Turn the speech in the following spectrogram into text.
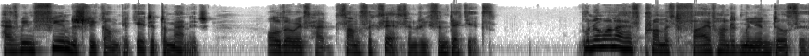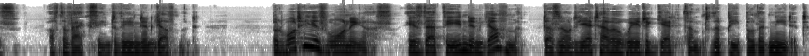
has been fiendishly complicated to manage, although it's had some success in recent decades. Poonawalla has promised 500 million doses of the vaccine to the Indian government. But what he is warning us is that the Indian government does not yet have a way to get them to the people that need it.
